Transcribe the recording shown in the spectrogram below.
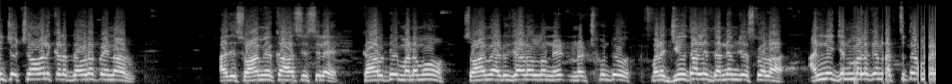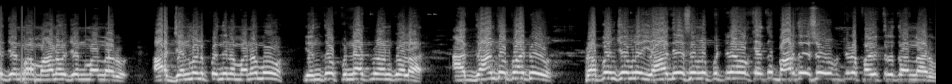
నుంచి వచ్చిన వాళ్ళు ఇక్కడ డెవలప్ అయినారు. అది స్వామి యొక్క ఆశీస్సులే. కాబట్టి మనము స్వామి అడుగుజాడల్లో నడుచుకుంటూ మన జీవితాన్ని దండం చేసుకోవాలా? అన్ని జన్మల కన్నా అద్భుతమైన జన్మ మానవ జన్మ అన్నారు. ఆ జన్మను పొందిన మనము ఎంతో పుణ్యాత్మ అనుకోవాలా? ఆ దాంతో పాటు ప్రపంచంలో యా దేశంలో పుట్టిన ఒక భారతదేశంలో పుట్టిన పవిత్రత అన్నారు.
